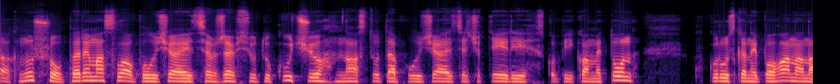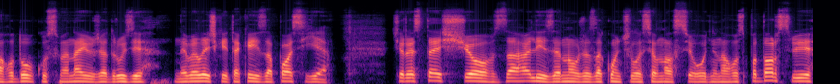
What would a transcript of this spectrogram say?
Так, ну що, перемаслав, виходить, вже всю ту кучу. У нас тут, виходить, 4 з копійками тонн. Кукурузка непогана, на годовку свиней вже, друзі, невеличкий такий запас є. Через те, що взагалі зерно вже закінчилося в нас сьогодні на господарстві.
